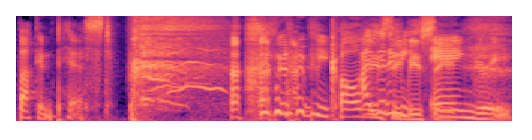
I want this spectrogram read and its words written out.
fucking pissed. I'm going to be Call me i'm going to be CBC. angry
